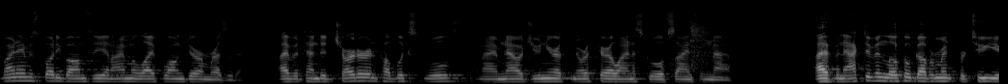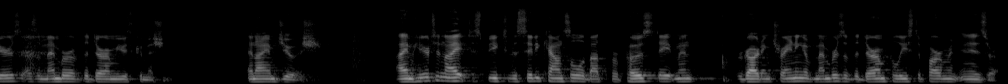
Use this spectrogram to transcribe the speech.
my name is Buddy Bomsey, and I'm a lifelong Durham resident. I've attended charter and public schools, and I am now a junior at the North Carolina School of Science and Math. I have been active in local government for two years as a member of the Durham Youth Commission, and I am Jewish. I am here tonight to speak to the City Council about the proposed statement regarding training of members of the Durham Police Department in Israel.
